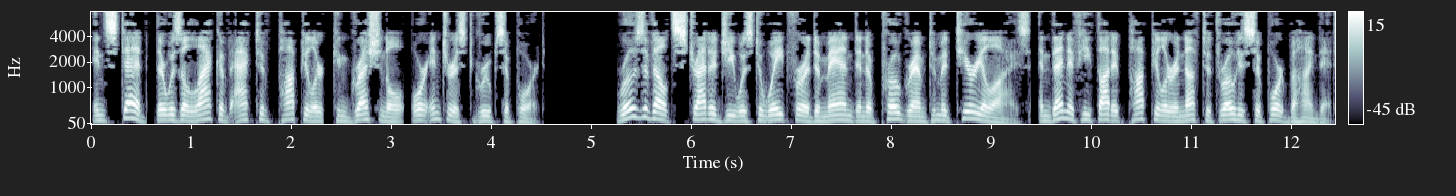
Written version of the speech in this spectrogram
Instead, there was a lack of active popular, congressional, or interest group support. Roosevelt's strategy was to wait for a demand and a program to materialize, and then if he thought it popular enough to throw his support behind it.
